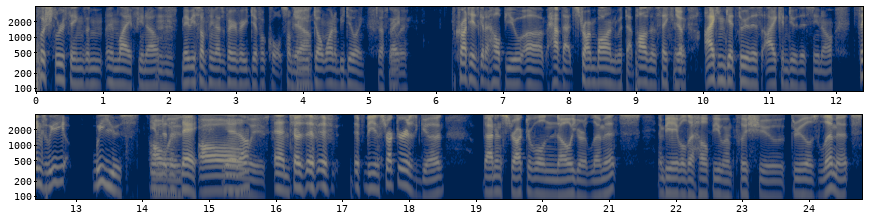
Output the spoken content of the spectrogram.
push through things in, in life. You know, Mhm. maybe something that's very very difficult, something Yeah. you don't want to be doing. Definitely. Karate is going to help you uh, have that strong bond with that positive thinking. Yep. Like I can get through this. I can do this. You know, things we we use even to this Always, day. know? Always. And Because if, if if the instructor is good, that instructor will know your limits and be able to help you and push you through those limits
